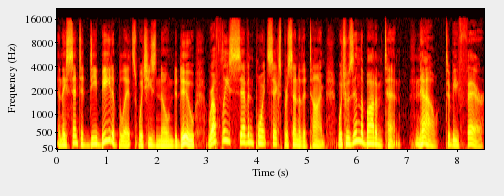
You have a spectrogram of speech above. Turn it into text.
And they sent a DB to blitz, which he's known to do, roughly 7.6% of the time, which was in the bottom 10. Now, to be fair,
